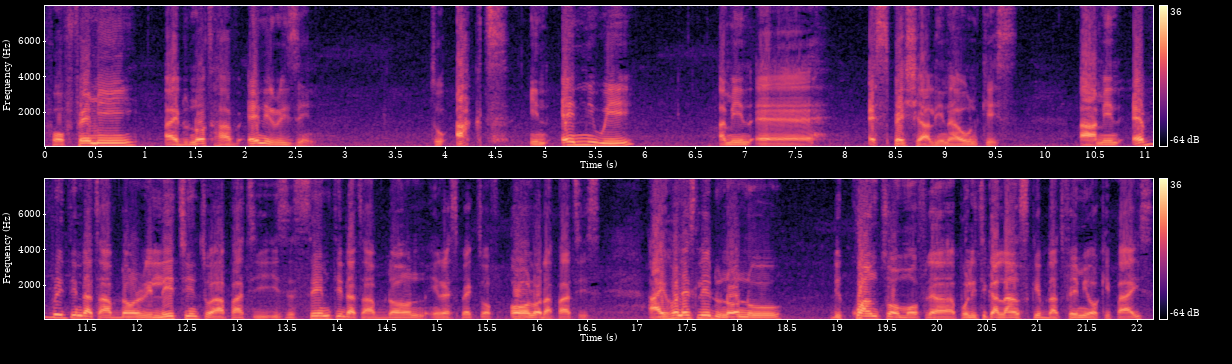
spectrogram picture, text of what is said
For Femi, I do not have any reason to act in any way, I mean, uh, especially in our own case. I mean, everything that I've done relating to our party is the same thing that I've done in respect of all other parties. I honestly do not know the quantum of the political landscape that Femi occupies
